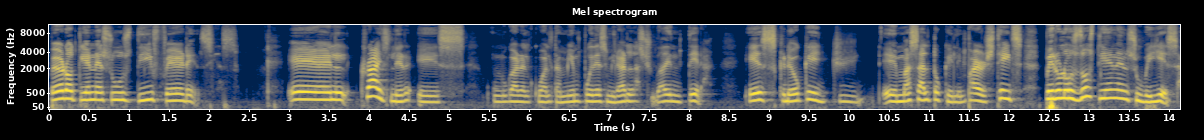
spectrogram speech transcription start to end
pero tiene sus diferencias. El Chrysler es un lugar al cual también puedes mirar la ciudad entera. Es creo que eh, más alto que el Empire State, pero los dos tienen su belleza.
